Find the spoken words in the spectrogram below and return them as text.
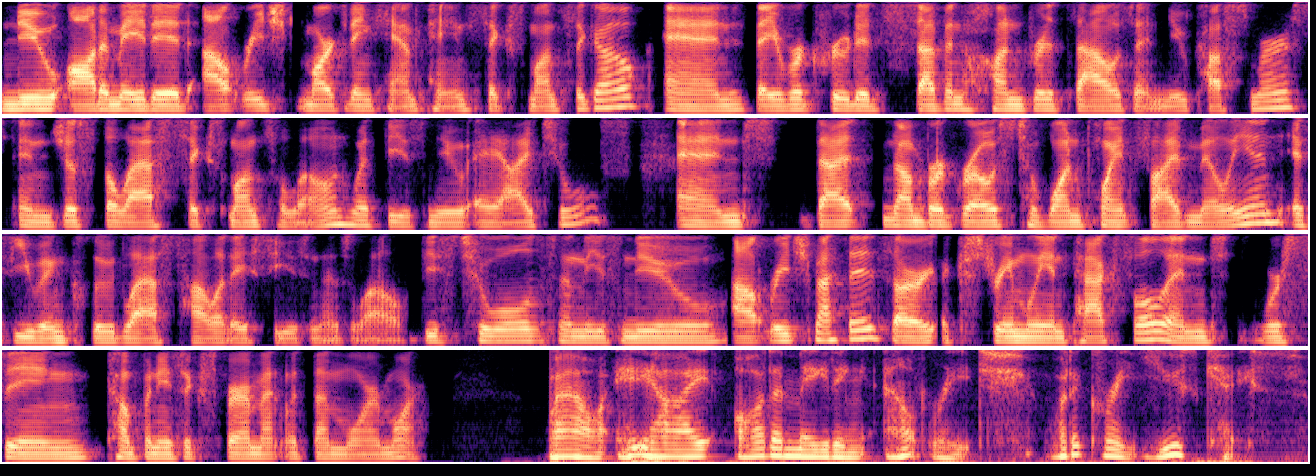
new automated outreach marketing campaign six months ago, and they recruited 700,000 new customers in just the last six months alone with these new AI tools. And that number grows to 1.5 million if you include last holiday season as well. These tools and these new outreach methods are extremely impactful, and we're seeing companies experiment with them more and more. Wow, AI automating outreach. What a great use case.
